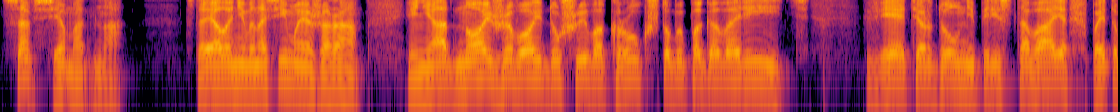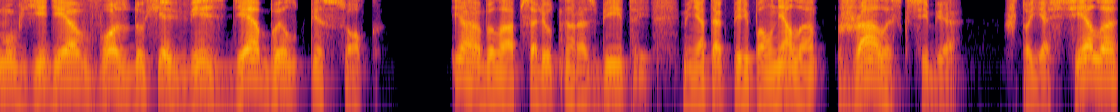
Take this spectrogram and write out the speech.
совсем одна. Стояла невыносимая жара, и ни одной живой души вокруг, чтобы поговорить. Ветер дул не переставая, поэтому в еде, в воздухе везде был песок. Я была абсолютно разбитой, меня так переполняла жалость к себе, что я села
